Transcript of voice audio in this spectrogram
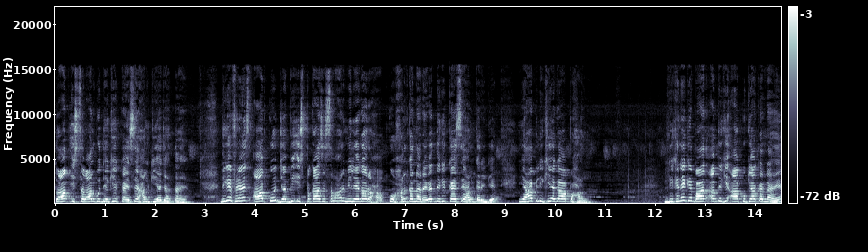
तो आप इस सवाल को देखिए, कैसे हल किया जाता है। देखिए फ्रेंड्स, आपको जब भी इस प्रकार से सवाल मिलेगा और आपको हल करना रहेगा तो देखिए कैसे हल करेंगे। यहाँ पे लिखिएगा आप हल। लिखने के बाद अब देखिए आपको क्या करना है।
